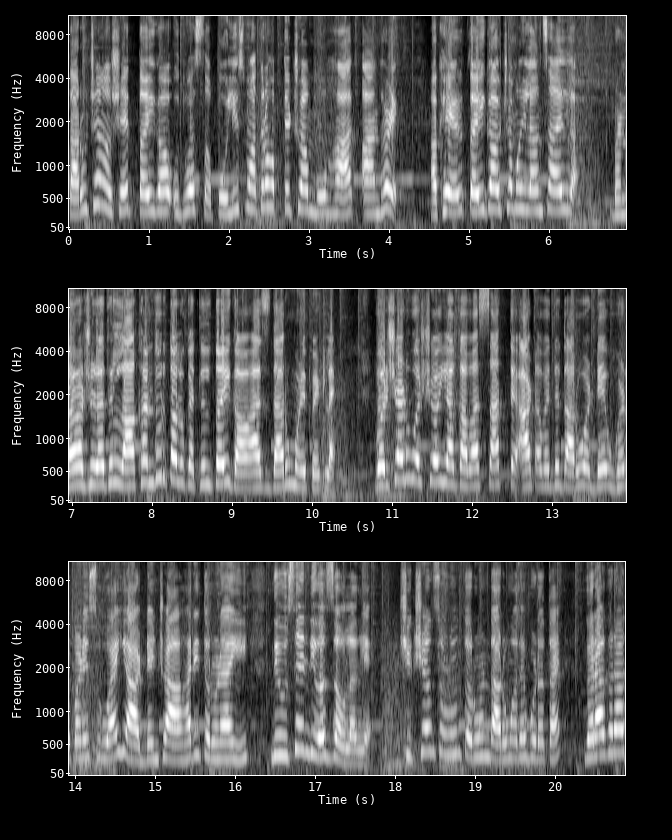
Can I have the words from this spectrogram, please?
दारूच्या नशेत तईगाव उद्ध्वस्त. पोलीस मात्र हप्त्याच्या मोहात आंधळे. अखेर तईगावच्या महिलांचा एल्गा भंडारा जिल्ह्यातील लाखांदूर तालुक्यातील तईगाव आज दारूमुळे पेटलाय. वर्षानुवर्ष या गावात सात ते आठ अवैध दारू अड्डे उघडपणे सुरू आहे. या अड्ड्यांच्या आहारी तरुणाई दिवसेंदिवस जाऊ लागले शिक्षण सोडून तरुण दारूमध्ये बुडत आहे. घराघरात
